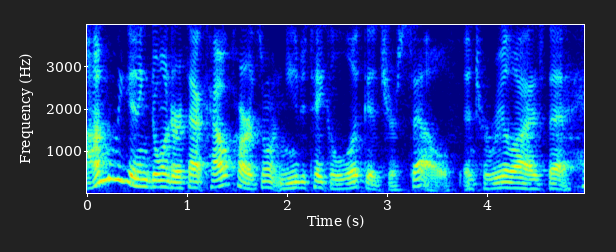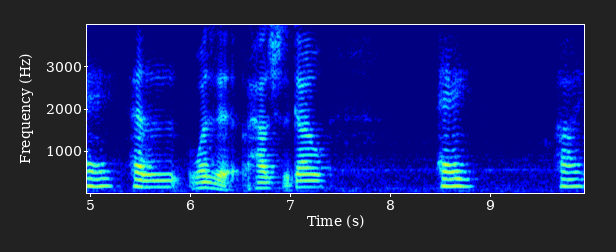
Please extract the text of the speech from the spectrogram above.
I'm beginning to wonder if that cow card's wanting you to take a look at yourself and to realize that, hey, hello, was it? How does it go? Hey, hi,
